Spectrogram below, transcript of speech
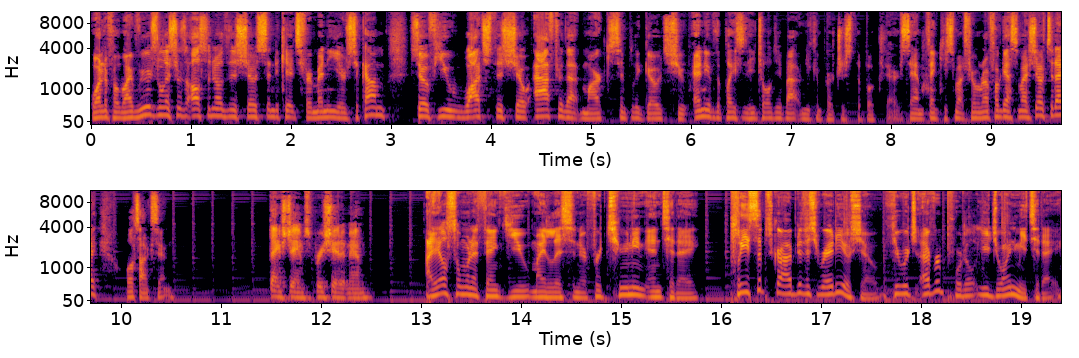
Wonderful. My viewers and listeners also know that this show syndicates for many years to come. So if you watch this show after that mark, simply go to any of the places he told you about and you can purchase the book there. Sam, thank you so much for a wonderful guest on my show today. We'll talk soon. Thanks, James. Appreciate it, man. I also want to thank you, my listener, for tuning in today. Please subscribe to this radio show through whichever portal you join me today.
